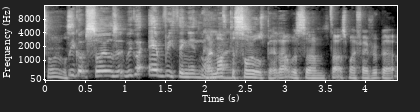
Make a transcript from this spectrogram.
Soils. We got soils. We got everything in there. I love the soils bit. That was um that was my favourite bit.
